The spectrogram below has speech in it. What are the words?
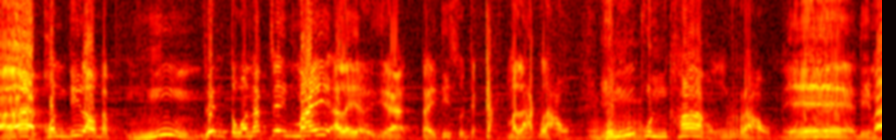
อ่าคนที่เราแบบอืมเล่นตัวนักใช่ไหมอะไรอย่างเงี้ยแต่ที่สุดจะกลับมารักเรา เห็นคุณค่าของเราเนี่ยดีไหม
